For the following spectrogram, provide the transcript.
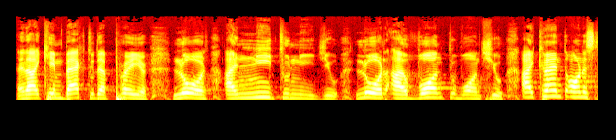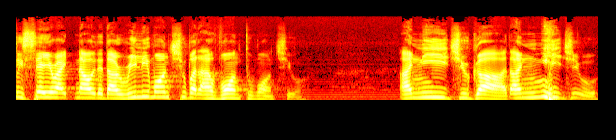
and I came back to that prayer Lord, I need to need you. Lord, I want to want you. I can't honestly say right now that I really want you, but I want to want you. I need you, God. I need you.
